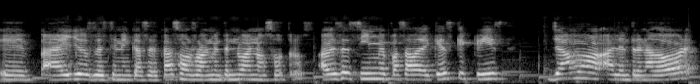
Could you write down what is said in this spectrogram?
eh, a ellos les tienen que hacer caso, realmente no a nosotros. A veces sí me pasaba de que es que Chris llamo al entrenador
